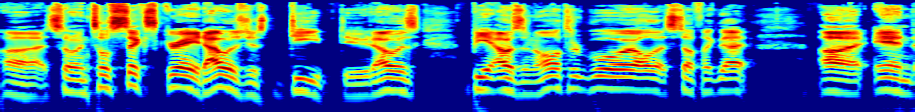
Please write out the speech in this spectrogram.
Uh, so until sixth grade, I was just deep, dude. I was be I was an altar boy, all that stuff like that. Uh, and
